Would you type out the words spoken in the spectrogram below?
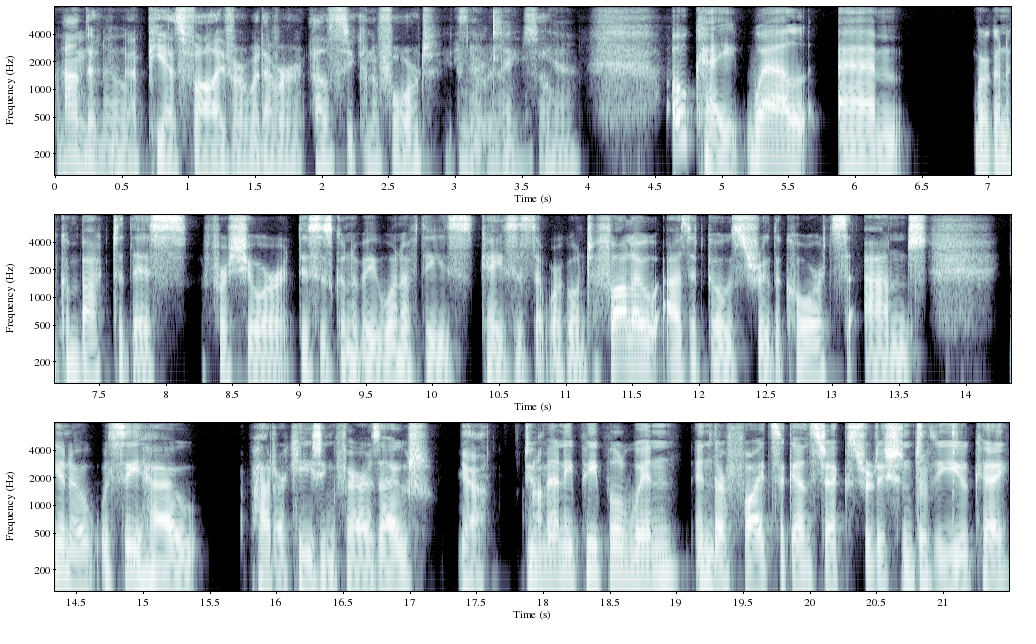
and know. a, a PS5 or whatever else you can afford in your Exactly. room. So Yeah. Okay. Well, um, we're going to come back to this for sure. This is going to be one of these cases that we're going to follow as it goes through the courts, and you know we'll see how Peadar Keating fares out. Yeah. Do Uh, many people win in their fights against extradition to the UK?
